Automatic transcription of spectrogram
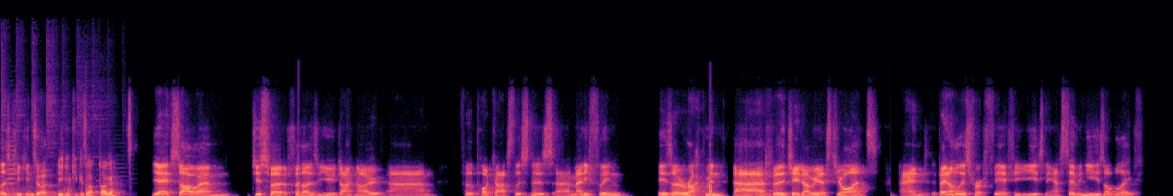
let's kick into it. You can kick us off, Dogger. Yeah. So, um, just for, for those of you who don't know, um, for the podcast listeners, uh, Matty Flynn is a ruckman uh, for the GWS Giants and been on the list for a fair few years now, seven years, I believe.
